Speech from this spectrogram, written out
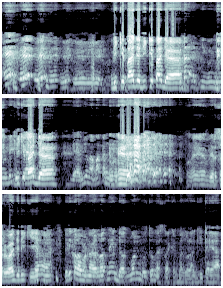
eh eh eh eh eh eh. Dikit aja, dikit aja. Kita nyinggung-nyinggung dikit, Dikit ya. aja. Gak MU nggak makan dulu. Eh. Makanya biar seru aja dikit. Ya, jadi kalau menurut lo nih Dortmund butuh nggak striker baru lagi kayak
